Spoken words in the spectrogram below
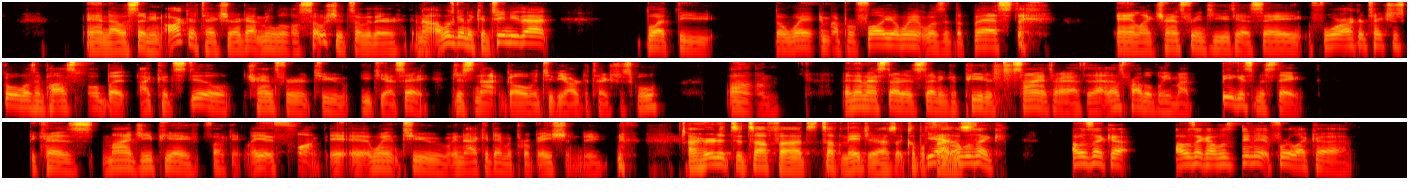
and I was studying architecture. I got me a little associates over there, and I was gonna continue that, but the the way my portfolio went wasn't the best. and like transferring to UTSA for architecture school wasn't possible, but I could still transfer to UTSA, just not go into the architecture school. Um, and then I started studying computer science right after that. That was probably my biggest mistake because my GPA fucking it flunked. It, it went to an academic probation, dude. I heard it's a tough, uh, it's a tough major. I was a couple yeah, friends. I was like, I was like, a, I was like, I was in it for like a,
